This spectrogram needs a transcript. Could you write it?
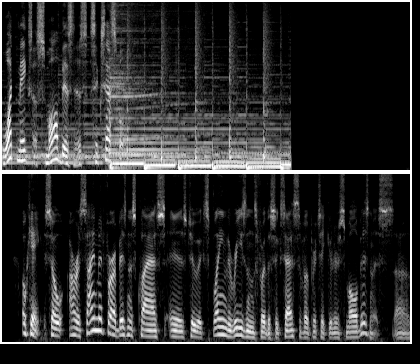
What makes a small business successful? Okay, so our assignment for our business class is to explain the reasons for the success of a particular small business. Uh,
